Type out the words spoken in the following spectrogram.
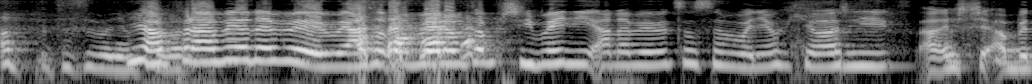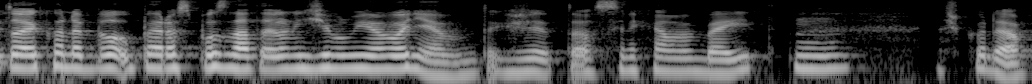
A co jsi o něm Já chtěla? právě nevím, já to mám jenom to příjmení a nevím, co jsem o něm chtěla říct a ještě, aby to jako nebylo úplně rozpoznatelný, že mluvíme o něm, takže to asi necháme být. Hmm. Škoda.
